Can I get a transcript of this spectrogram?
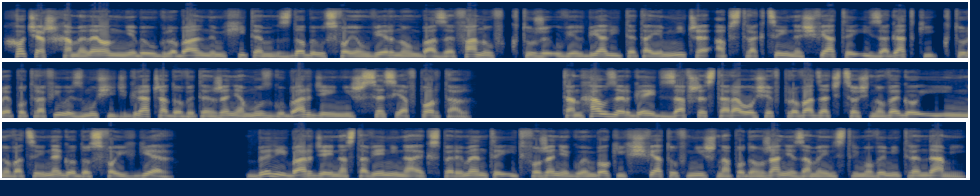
Chociaż Chameleon nie był globalnym hitem, zdobył swoją wierną bazę fanów, którzy uwielbiali te tajemnicze, abstrakcyjne światy i zagadki, które potrafiły zmusić gracza do wytężenia mózgu bardziej niż sesja w portal. Tannhauser Gate zawsze starało się wprowadzać coś nowego i innowacyjnego do swoich gier. Byli bardziej nastawieni na eksperymenty i tworzenie głębokich światów niż na podążanie za mainstreamowymi trendami.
